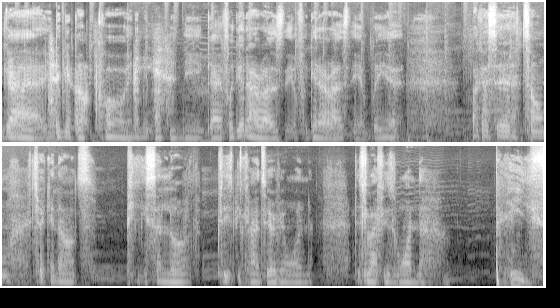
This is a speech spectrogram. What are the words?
Guy, you know me Check it out. papi you know me papi. Guy, forget our last name, forget our last name. But yeah, like I said, Tom, checking out. Peace and love. Please be kind to everyone. This life is one. Peace.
